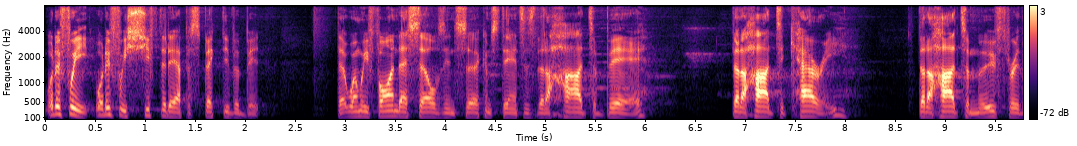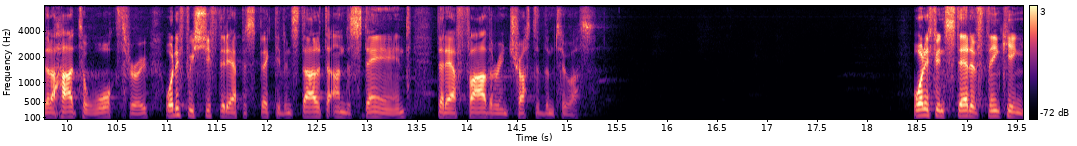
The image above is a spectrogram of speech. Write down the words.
What if we, what if we shifted our perspective a bit? That when we find ourselves in circumstances that are hard to bear, that are hard to carry, that are hard to move through, that are hard to walk through, what if we shifted our perspective and started to understand that our Father entrusted them to us? What if instead of thinking,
